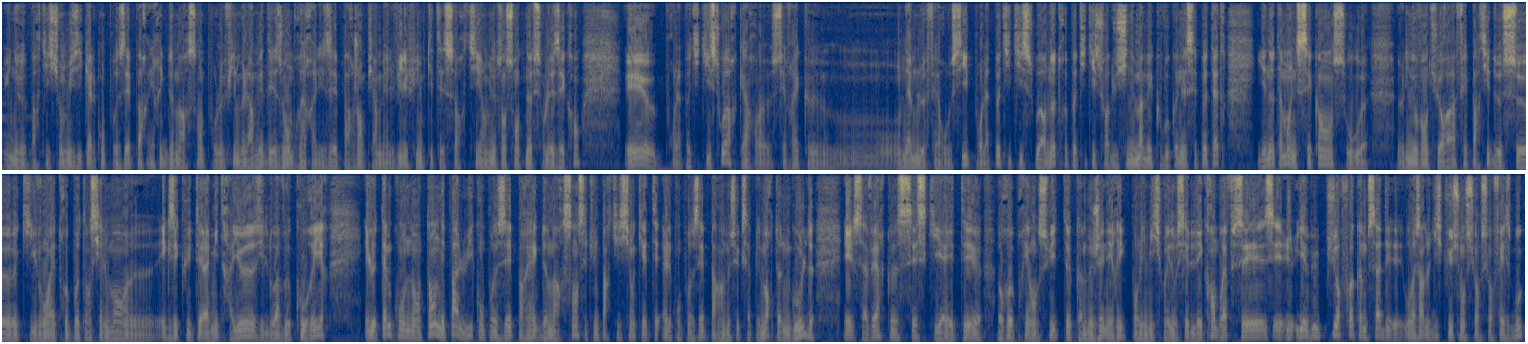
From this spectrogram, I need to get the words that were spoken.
une partition musicale composée par Éric de Marsan pour le film L'armée des ombres réalisé par Jean-Pierre Melville, film qui était sorti en 1969 sur les écrans. Et euh, pour la petite histoire, car euh, c'est vrai que on aime le faire aussi, pour la petite histoire, notre petite histoire du cinéma, mais que vous connaissez peut-être, il y a notamment une séquence où euh, Lino Ventura fait partie de ceux qui vont être potentiellement exécutés à la mitrailleuse, ils doivent courir, et le thème qu'on entend n'est pas lui composé par Éric de Marsan, c'est une partition qui a été, elle, composée par un monsieur qui s'appelait Morton Gould, et il s'avère que c'est ce qui a été euh, repris ensuite comme générique pour l'émission et dossiers de l'écran. Bref, c'est, il y a eu plusieurs fois comme ça, des, au hasard de discussions sur, sur Facebook,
